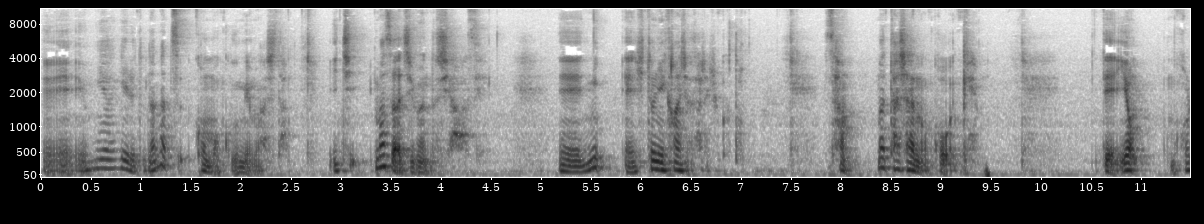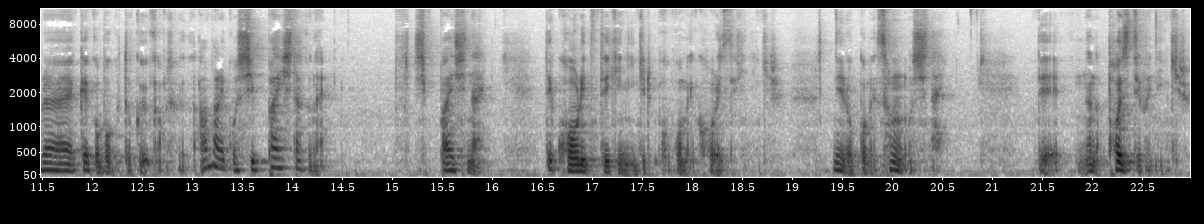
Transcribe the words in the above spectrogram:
えー読み上げると7つ項目埋めました。1まずは自分の幸せ、えー2、えー人に感謝されること。3、まあ、他者の貢献。で4これ結構僕得意かもしれない。けどあんまりこう失敗したくない。失敗しない。で効率的に生きる。5個目効率的に生きる。で6個目損をしない。で7ポジティブに生きる。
